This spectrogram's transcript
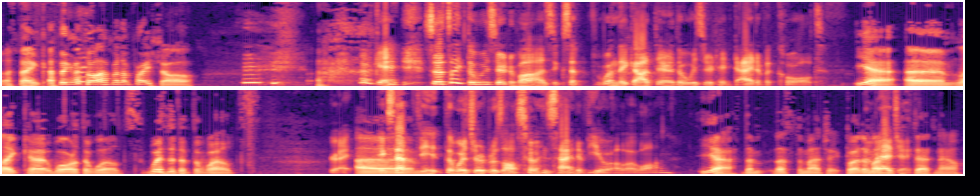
I think. I think that's what happened. I'm pretty sure. Okay, so it's like the Wizard of Oz, except when they got there, the wizard had died of a cold. Yeah, um, like uh, War of the Worlds, Wizard of the Worlds. Right. Um, except the, the wizard was also inside of you all along. Yeah, the, that's the magic, but the, The magic, magic. is dead now.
